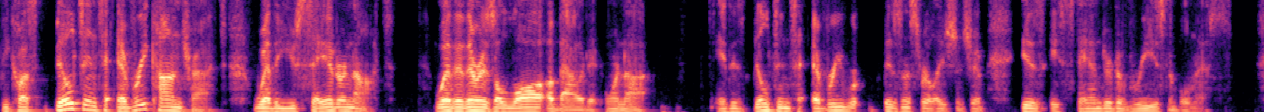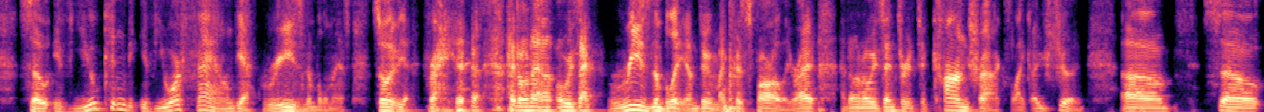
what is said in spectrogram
because built into every contract, whether you say it or not, whether there is a law about it or not, it is built into every business relationship is a standard of reasonableness. So if you can, if you are found, yeah, reasonableness. So if you, right, I don't always act reasonably. I'm doing my Chris Farley, right? I don't always enter into contracts like I should. Um, so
